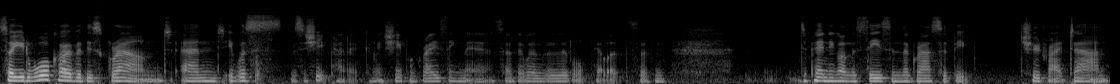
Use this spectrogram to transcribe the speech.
So you'd walk over this ground, and it was it was a sheep paddock. I mean, sheep were grazing there, so there were the little pellets and depending on the season, the grass would be chewed right down.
